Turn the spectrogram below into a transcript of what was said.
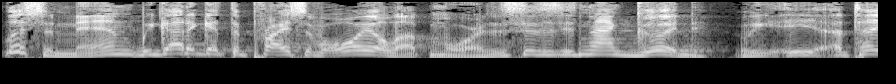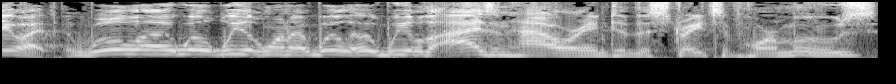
Listen, man, we got to get the price of oil up more. This is not good. We, I'll tell you what, we'll uh, we'll we'll want to we'll wheel the Eisenhower into the Straits of Hormuz,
